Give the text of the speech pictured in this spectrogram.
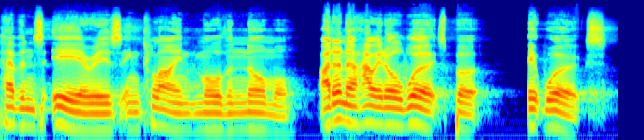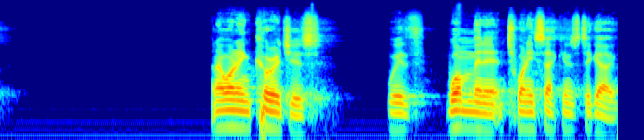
Heaven's ear is inclined more than normal. I don't know how it all works, but it works. And I want to encourage us with one minute and 20 seconds to go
